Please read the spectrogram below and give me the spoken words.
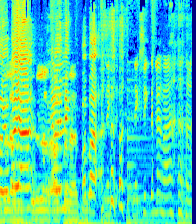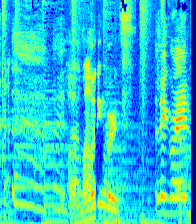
yun yun na ba lang- yan? yun na lang Yung outro link, natin. baba. Next, next week na lang ha. Oh, mga huling words. Link words.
